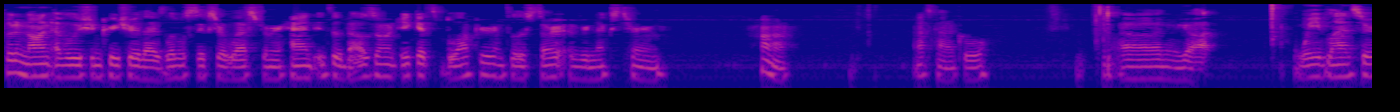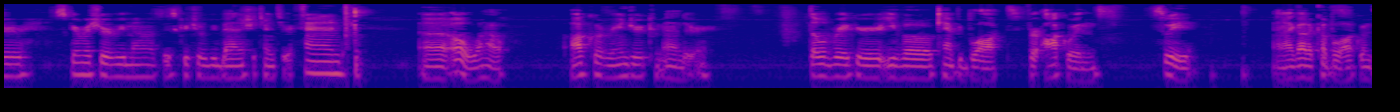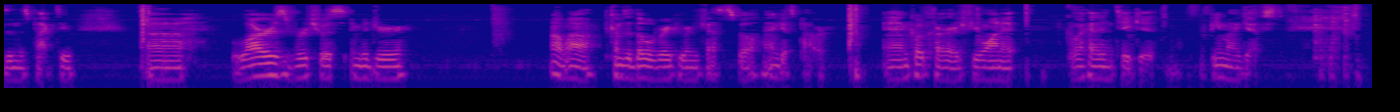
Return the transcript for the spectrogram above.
Put a non-evolution creature that is level 6 or less from your hand into the battle zone. It gets blocker until the start of your next turn. Huh. That's kind of cool. Uh, and we got Wave Lancer, Skirmisher remount. This creature will be banished, return to your hand. Uh, oh wow. Aqua Ranger Commander. Double Breaker Evo can't be blocked for Aquans. Sweet. And I got a couple Aquans in this pack too. Uh, Lars Virtuous Imager. Oh wow. Becomes a double breaker when you cast a spell and gets power and code card if you want it. Go ahead and take it. Be my guest.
